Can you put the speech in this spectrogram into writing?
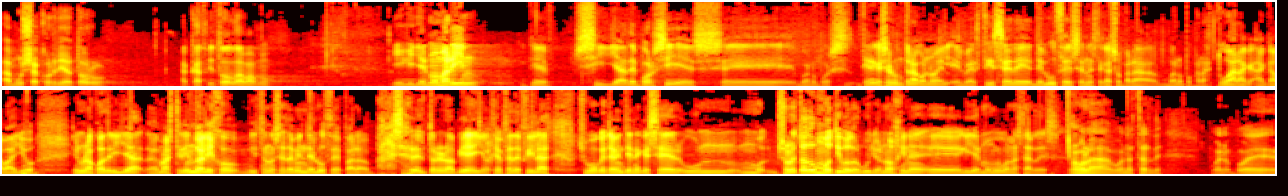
a mucha corrida toro, a casi todas, vamos. Y Guillermo Marín, que si ya de por sí es eh, bueno pues tiene que ser un trago no el, vestirse de, luces en este caso para bueno pues para actuar a, caballo en una cuadrilla además teniendo al hijo vistiéndose también de luces para, para, ser el torero a pie y el jefe de filas supongo que también tiene que ser un, sobre todo un motivo de orgullo no eh, Guillermo muy buenas tardes. Hola buenas tardes. Bueno pues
